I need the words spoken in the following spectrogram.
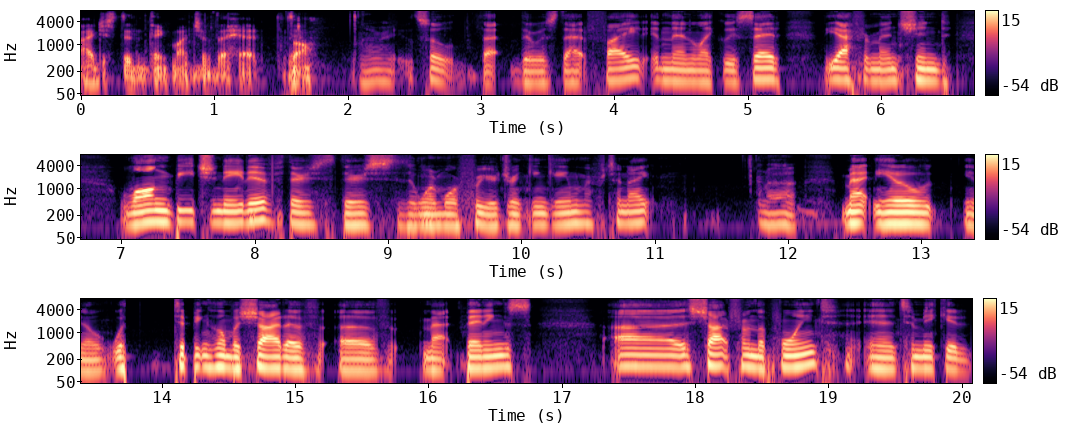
I just didn't think much of the hit. That's yeah. all. All right. So that there was that fight, and then, like we said, the aforementioned Long Beach native. There's there's the one more for your drinking game for tonight. Uh, Matt Nieto, you know, with tipping home a shot of of Matt Benning's uh, shot from the point and to make it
